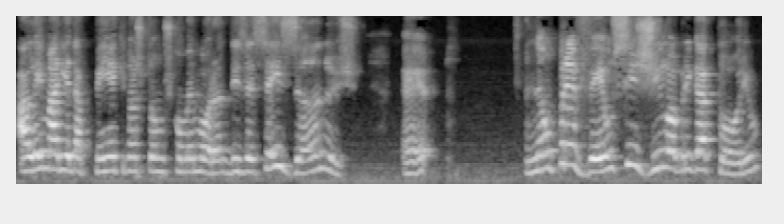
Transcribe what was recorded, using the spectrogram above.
a Lei Maria da Penha, que nós estamos comemorando 16 anos, é, não prevê o sigilo obrigatório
